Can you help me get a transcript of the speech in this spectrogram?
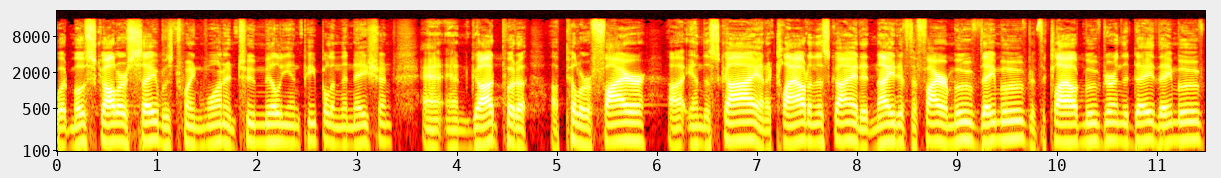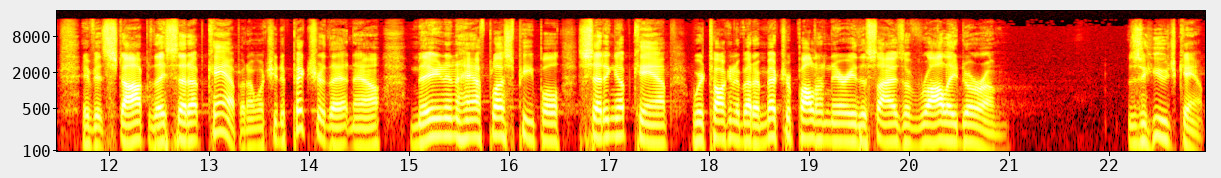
what most scholars say was between one and two million people in the nation. And, and God put a, a, pillar of fire uh, in the sky and a cloud in the sky. And at night, if the fire moved, they moved. If the cloud moved during the day, they moved. If it stopped, they set up camp. And I want you to picture that now million and a half plus people setting up camp. We're talking about a metropolitan area the size of Raleigh, Durham. This is a huge camp.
